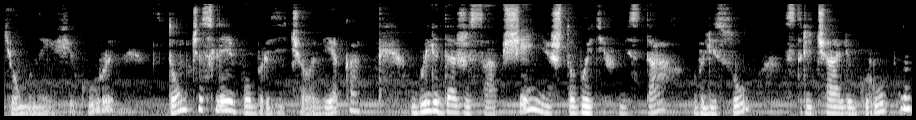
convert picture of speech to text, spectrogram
темные фигуры, в том числе и в образе человека. Были даже сообщения, что в этих местах, в лесу, встречали группу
